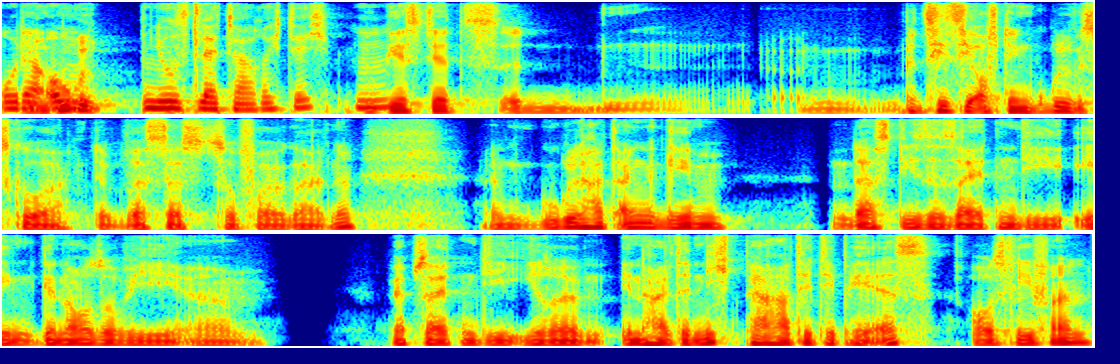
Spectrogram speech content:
Oder um Google, Newsletter, richtig? Hm? Du gehst jetzt, äh, beziehst dich auf den Google-Score, was das zur Folge hat. Ne? Ähm, Google hat angegeben, dass diese Seiten, die genauso wie ähm, Webseiten, die ihre Inhalte nicht per HTTPS ausliefern,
